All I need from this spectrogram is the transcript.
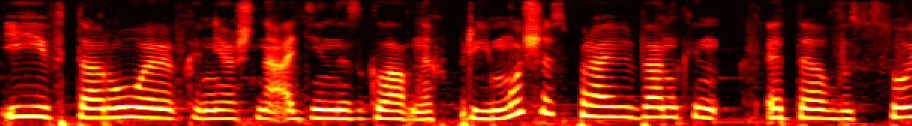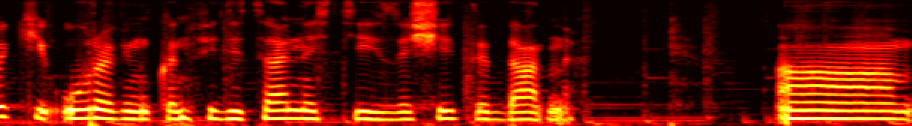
И второе, конечно, один из главных преимуществ Private Banking – это высокий уровень конфиденциальности и защиты данных. А,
